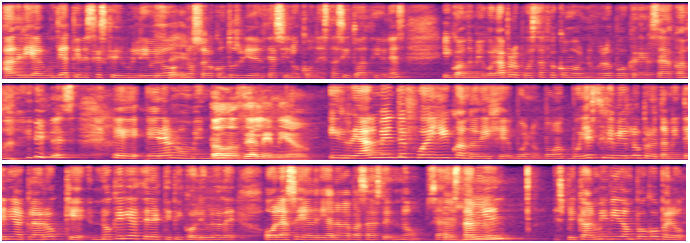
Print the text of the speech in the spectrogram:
Adri, algún día tienes que escribir un libro, no solo con tus vivencias, sino con estas situaciones. Y cuando me llegó la propuesta fue como, no me lo puedo creer. O sea, cuando dices, eh, era el momento. Todo se alineó. Y realmente fue allí cuando dije, bueno, voy a escribirlo, pero también tenía claro que no quería hacer el típico libro de, hola, soy Adriana, me ha pasado esto. No, o sea, está bien explicar mi vida un poco, pero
